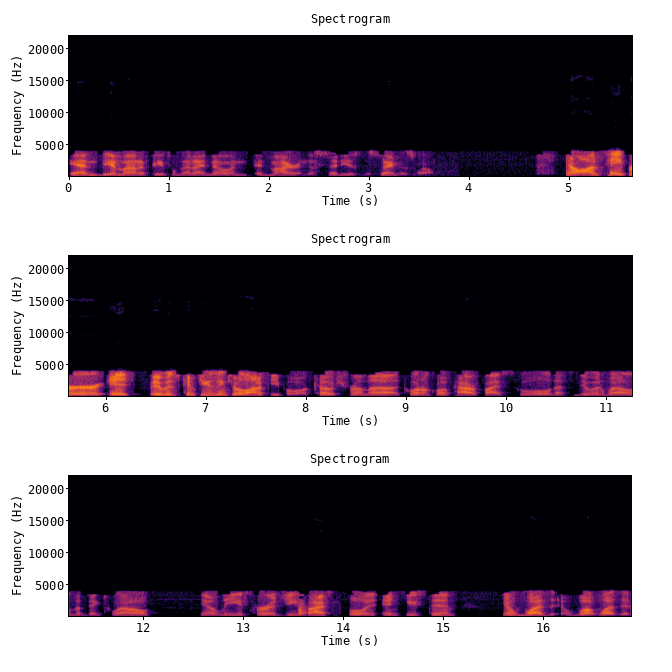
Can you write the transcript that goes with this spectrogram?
and the amount of people that I know and admire in this city is the same as well. Now, on paper, it it was confusing to a lot of people. A coach from a quote unquote Power Five school that's doing well in the Big Twelve, you know, leaves for a G five school in, in Houston. You know, was what was it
